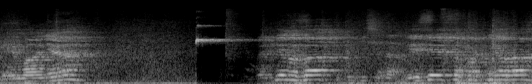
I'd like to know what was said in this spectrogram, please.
Внимание. Зайти назад и сесть на партнера.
